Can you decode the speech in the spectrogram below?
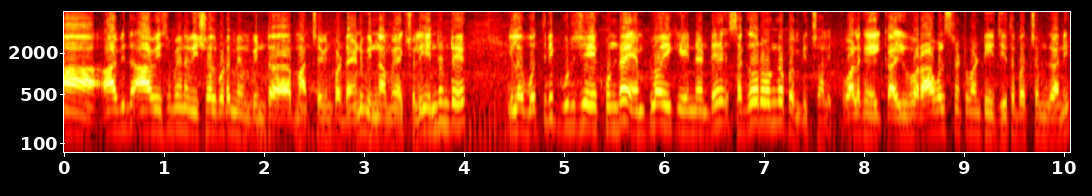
ఆ విధమైన ఆ విషయమైన విషయాలు కూడా మేము వింటా మా చెవిన పడ్డాయండి విన్నాము యాక్చువల్లీ ఏంటంటే ఇలా ఒత్తిడికి గురి చేయకుండా ఎంప్లాయీకి ఏంటంటే సగౌరవంగా పంపించాలి. వాళ్ళకి రావాల్సినటువంటి జీతభత్యం కానీ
